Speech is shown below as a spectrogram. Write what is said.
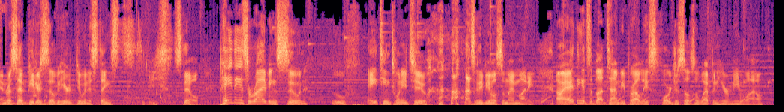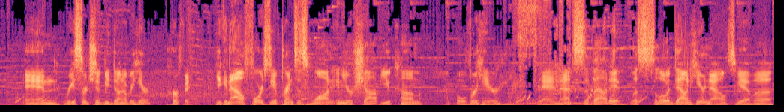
And Russet Peters is over here doing his thing still. Payday's arriving soon. Oof, 1822. That's gonna be most of my money. Alright, I think it's about time we probably forge ourselves a weapon here meanwhile. And research should be done over here. Perfect. You can now forge the Apprentice Wand in your shop. You come over here. And that's about it. Let's slow it down here now so we have a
